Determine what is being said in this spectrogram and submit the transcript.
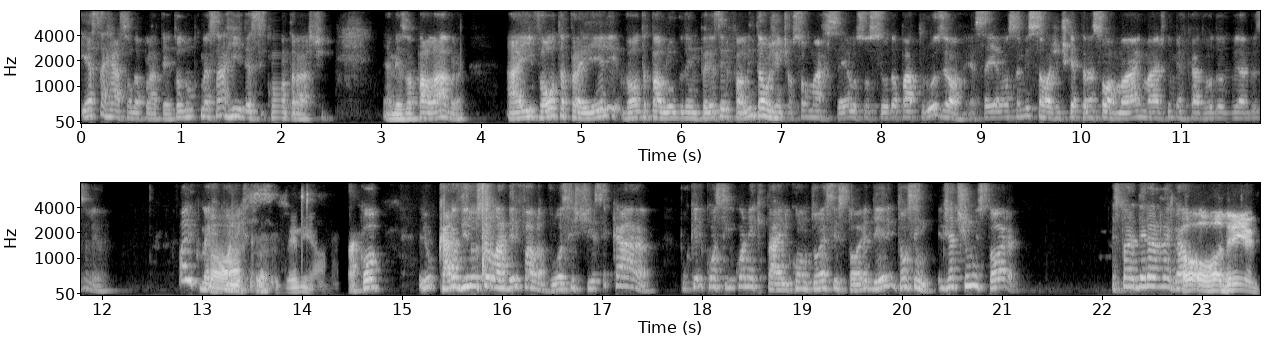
e essa reação da plateia, todo mundo começa a rir desse contraste. É a mesma palavra. Aí volta para ele, volta para o logo da empresa, ele fala: Então, gente, eu sou o Marcelo, sou CEO da Patrus, ó, essa aí é a nossa missão. A gente quer transformar a imagem do mercado rodoviário brasileiro. Olha como é que Nossa, conectou. Genial. Sacou? Ele, o cara vira o celular dele e fala: Vou assistir esse cara. Porque ele conseguiu conectar, ele contou essa história dele. Então, assim, ele já tinha uma história. A história dele era legal. Ô, ô Rodrigo,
